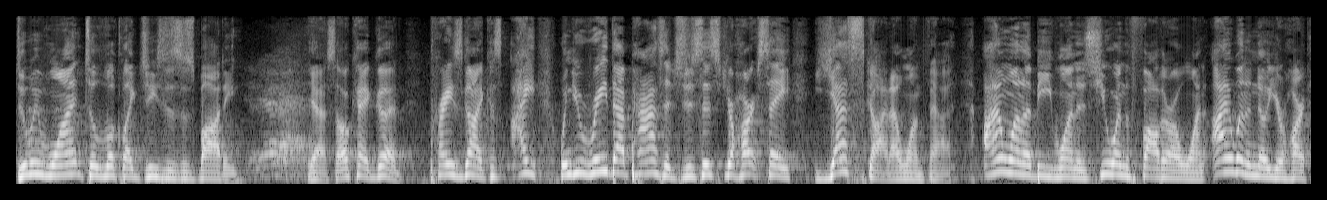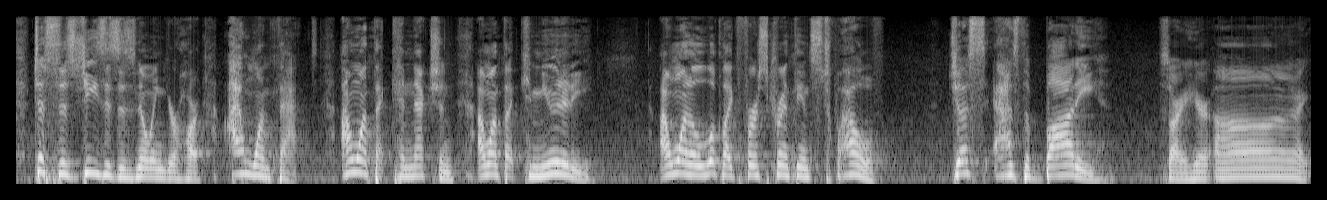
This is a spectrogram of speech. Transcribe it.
Do we want to look like Jesus' body? Yes. yes. Okay, good. Praise God. Because I when you read that passage, does this your heart say, Yes, God, I want that. I want to be one as you and the Father are one. I want to know your heart, just as Jesus is knowing your heart. I want that. I want that connection. I want that community. I want to look like 1 Corinthians 12. Just as the body Sorry, here. All right.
